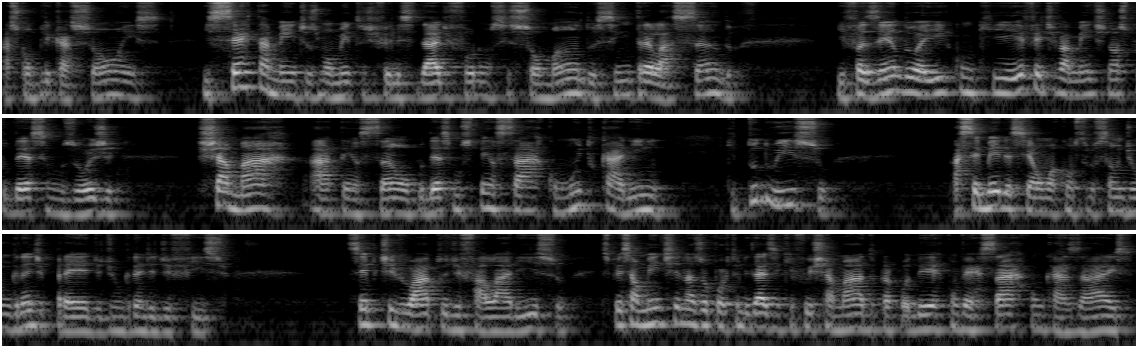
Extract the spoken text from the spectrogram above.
as complicações, e certamente os momentos de felicidade foram se somando, se entrelaçando e fazendo aí com que efetivamente nós pudéssemos hoje chamar a atenção, ou pudéssemos pensar com muito carinho que tudo isso assemelha-se a uma construção de um grande prédio, de um grande edifício. Sempre tive o hábito de falar isso, especialmente nas oportunidades em que fui chamado para poder conversar com casais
